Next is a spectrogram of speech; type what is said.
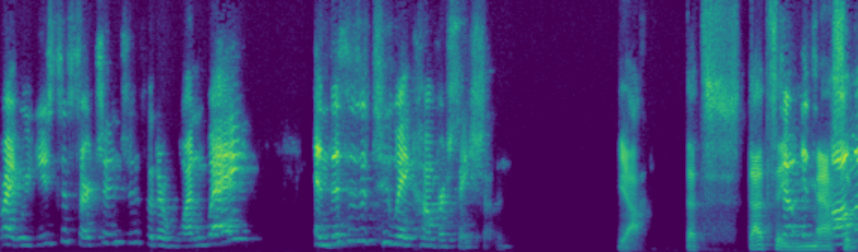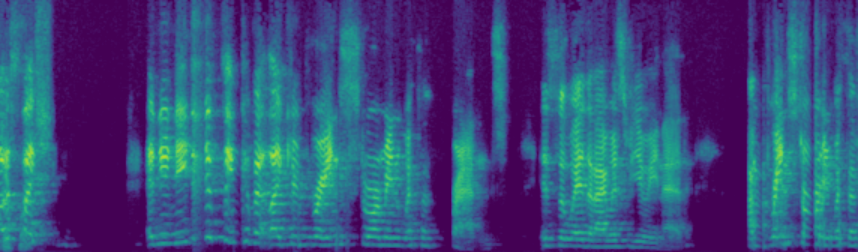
right. We're used to search engines that are one way, and this is a two way conversation. Yeah, that's that's a so massive difference. Like, and you need to think of it like you're brainstorming with a friend, is the way that I was viewing it. I'm brainstorming with a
